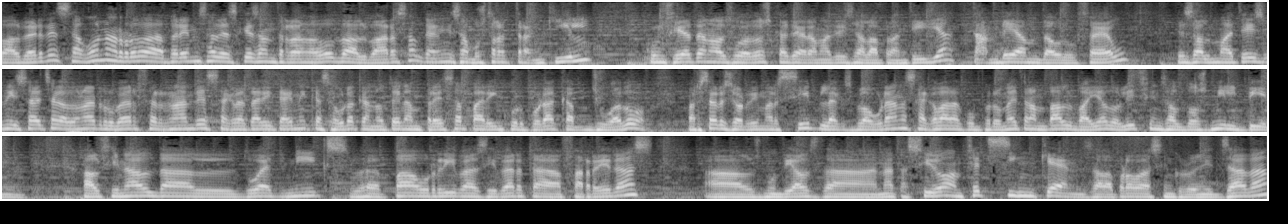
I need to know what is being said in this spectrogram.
Valverde. Segona roda de premsa des que és entrenador del Barça. El tècnic s'ha mostrat tranquil, confiat en els jugadors que té ara mateix a la plantilla, també amb Deulofeu. És el mateix missatge que ha donat Robert Fernández, secretari tècnic, que assegura que no tenen pressa per incorporar cap jugador. Per cert, Jordi Marcip, l'ex-blaugrana, s'acaba de comprometre amb el Valladolid fins al 2020. Al final del duet mix, eh, Pau Ribas i Berta Ferreres, als Mundials de Natació, han fet cinquens a la prova sincronitzada.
